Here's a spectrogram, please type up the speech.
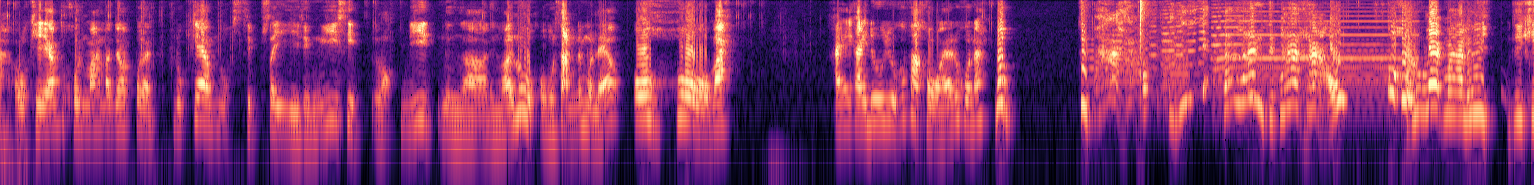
อะโอเคครับทุกคนมาเราจะมาเปิดลูกแก้วลูกสิบสี่ถึงยี่สิบหลอกยี่หนึ่งเอ่อหนึ่งร้อยลูก โอ้โห สั่นไปหมดแล้ว โอ้โห มา ใครใครดูอยู่ก็ฝากของไว้นะทุกคนนะ ปุ๊บสิบห้าขาวเฮียลั่นลั่นสิบห้าขาว โอ้โห ลูกแรกมาเลยทีเค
